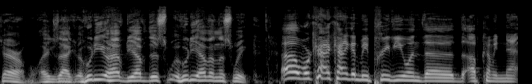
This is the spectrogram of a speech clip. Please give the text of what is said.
Terrible. Exactly. Who do you have? Do you have this? Who do you have on this week? Uh, we're kind of kind of going to be previewing the the upcoming Na-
